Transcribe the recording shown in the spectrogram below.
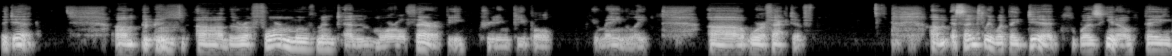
They did. Um, uh, the reform movement and moral therapy treating people humanely uh, were effective. Um, essentially what they did was you know they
